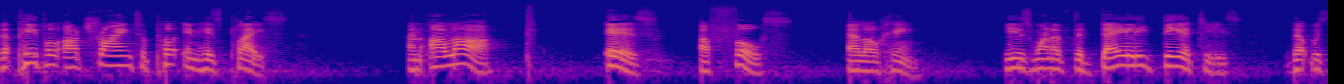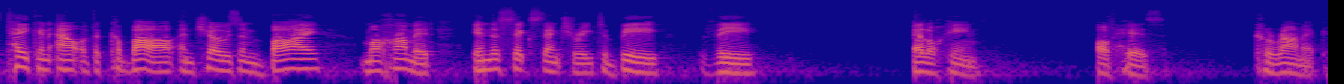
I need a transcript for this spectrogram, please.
that people are trying to put in his place. And Allah is a false Elohim. He is one of the daily deities that was taken out of the Kaaba and chosen by Muhammad in the 6th century to be the Elohim of his Quranic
